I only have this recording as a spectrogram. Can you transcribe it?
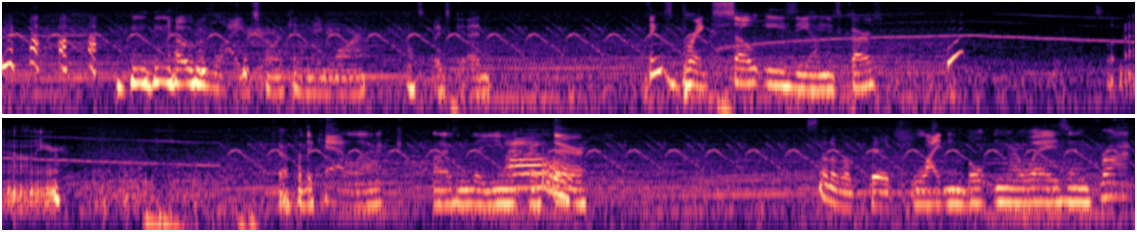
no lights working anymore. That's always good. Things break so easy on these cars. Slow down here. Go for the Cadillac. Oh, there's another unit right there. Son of a bitch. Lightning bolting their ways in front.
